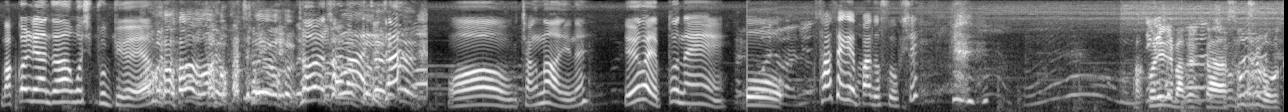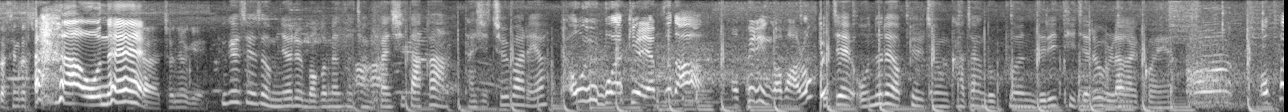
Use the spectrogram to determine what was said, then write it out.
막걸리 한 잔 하고 싶은 뷰예요. 저 설마 진짜? 와우, 장난 아니네. 여기가 예쁘네. 뭐 사색에 빠졌어 혹시? 막걸리를 막을까 소주를 먹을까 생각 중. 아 오늘. 저녁에. 휴게소에서 음료를 먹으면서 잠깐 쉬다가 다시 출발해요. 어 이거 뭐야 길 예쁘다. 어필인가 바로? 이제 오늘의 어필 중 가장 높은 느리티제를 올라갈 거예요. 오픈.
